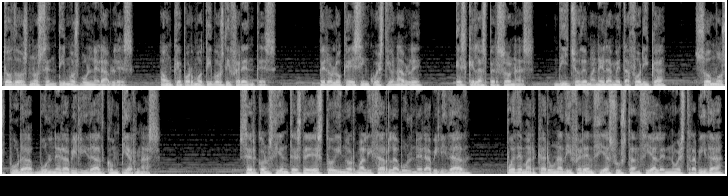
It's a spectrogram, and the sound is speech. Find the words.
Todos nos sentimos vulnerables, aunque por motivos diferentes, pero lo que es incuestionable es que las personas, dicho de manera metafórica, somos pura vulnerabilidad con piernas. Ser conscientes de esto y normalizar la vulnerabilidad puede marcar una diferencia sustancial en nuestra vida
